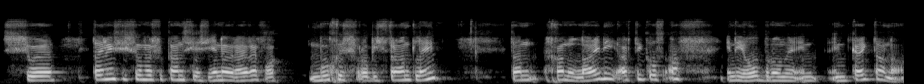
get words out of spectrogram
So tydens die somervakansie as jy nou regtig moeg is vir op die strand lê, dan gaan laai die artikels af in die hulpbronne en en kyk daarna.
